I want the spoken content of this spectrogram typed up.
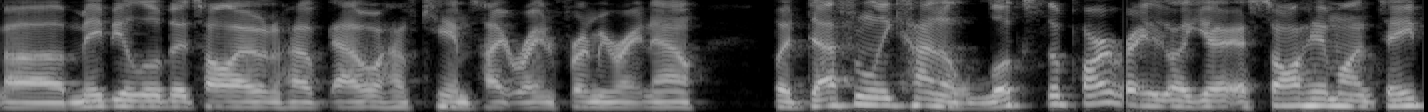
Uh, maybe a little bit taller. I don't have I don't have Cam's height right in front of me right now, but definitely kind of looks the part. Right, like I saw him on tape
